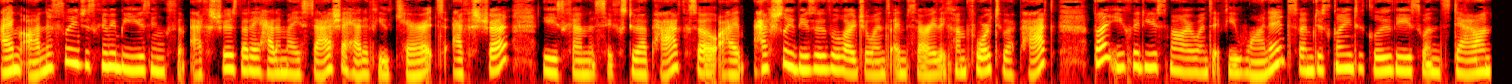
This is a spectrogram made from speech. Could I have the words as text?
I'm honestly just going to be using some extras that I had in my stash. I had a few carrots extra. These come six to a pack. So I actually, these are the larger ones. I'm sorry, they come four to a pack, but you could use smaller ones if you wanted. So I'm just going to glue these ones down,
